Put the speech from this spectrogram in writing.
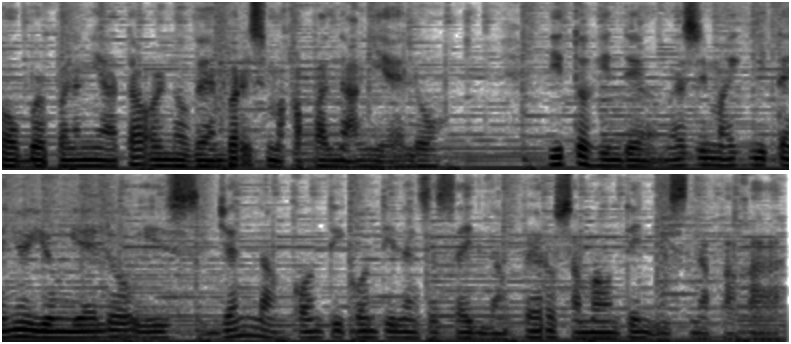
October pa lang yata or November is makapal na ang yelo. Dito hindi. Kasi makikita nyo yung yellow is dyan lang, konti-konti lang sa side lang. Pero sa mountain is napaka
